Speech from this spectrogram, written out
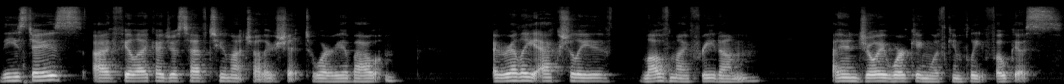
these days, I feel like I just have too much other shit to worry about. I really actually love my freedom. I enjoy working with complete focus.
